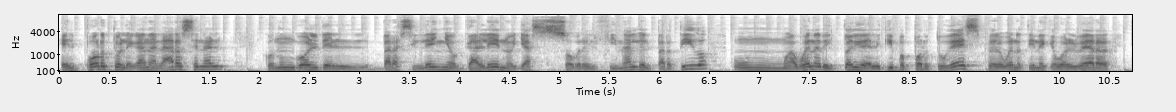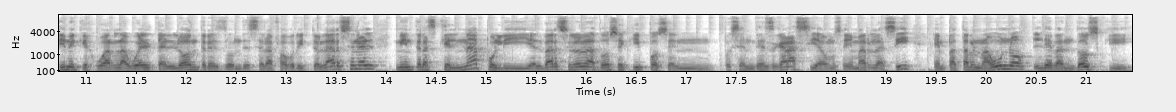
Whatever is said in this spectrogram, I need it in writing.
El Porto le gana al Arsenal con un gol del brasileño Galeno ya sobre el final del partido. Una buena victoria del equipo portugués, pero bueno, tiene que volver, tiene que jugar la vuelta en Londres donde será favorito el Arsenal, mientras que el Napoli y el Barcelona, dos equipos en, pues en desgracia, vamos a llamarle así, empataron a uno. Lewandowski,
